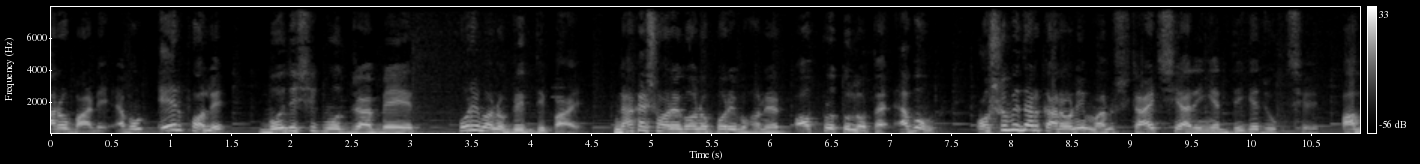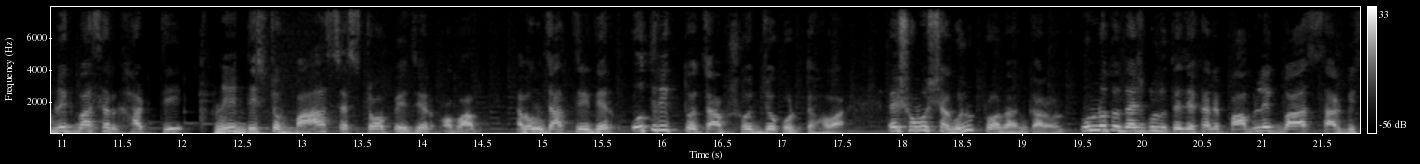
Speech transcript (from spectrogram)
আরও বাড়ে এবং এর ফলে বৈদেশিক মুদ্রা ব্যয়ের পরিমাণও বৃদ্ধি পায়। ঢাকা শহরে গণপরিবহনের অপ্রতুলতা এবং অসুবিধার কারণে মানুষ রাইড শেয়ারিং এর দিকে ঝুঁকছে। পাবলিক বাসের ঘাটতি, নির্দিষ্ট বাস স্টপেজের অভাব এবং যাত্রীদের অতিরিক্ত চাপ সহ্য করতে হওয়া, এই সমস্যাগুলো প্রধান কারণ। উন্নত দেশগুলোতে যেখানে পাবলিক বাস সার্ভিস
